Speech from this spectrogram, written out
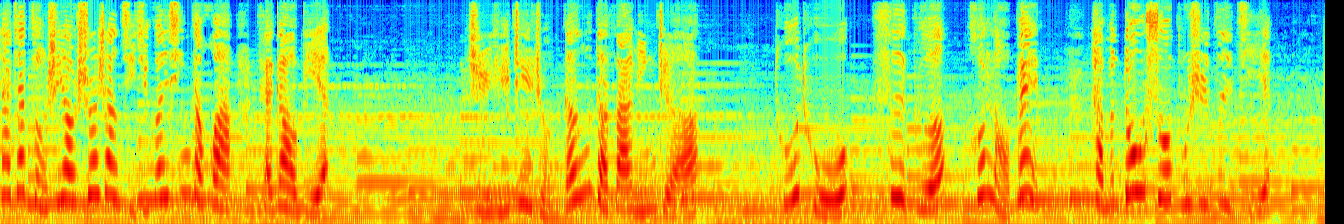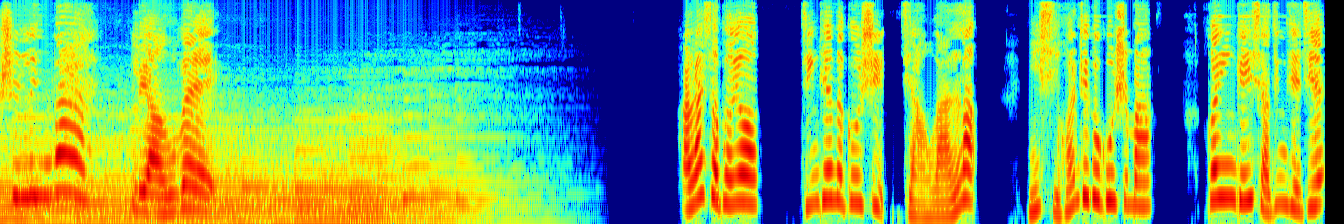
大家总是要说上几句关心的话才告别。至于这种灯的发明者，图图、四格和老贝，他们都说不是自己，是另外两位。好啦，小朋友，今天的故事讲完了。你喜欢这个故事吗？欢迎给小静姐姐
